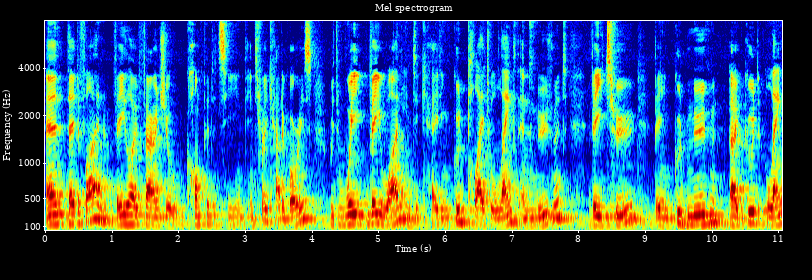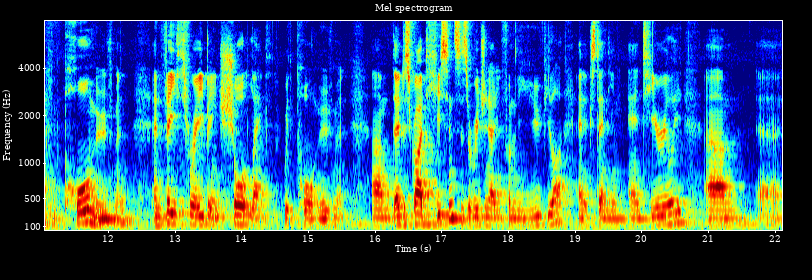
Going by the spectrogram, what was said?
And they define velopharyngeal competency in, in three categories, with V1 indicating good palatal length and movement, V2 being good movement, uh, good length with poor movement, and V3 being short length with poor movement. Um, they describe dehiscence as originating from the uvula and extending anteriorly. Um, uh,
